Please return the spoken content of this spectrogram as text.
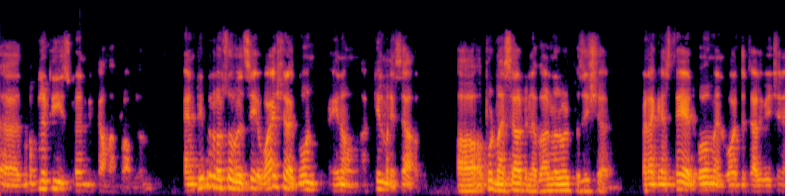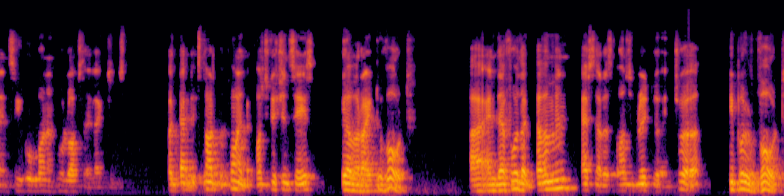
uh, mobility is going to become a problem. And people also will say, why should I go and, you know, kill myself uh, or put myself in a vulnerable position when I can stay at home and watch the television and see who won and who lost the elections? But that is not the point. The Constitution says you have a right to vote. Uh, and therefore, the government has a responsibility to ensure people vote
